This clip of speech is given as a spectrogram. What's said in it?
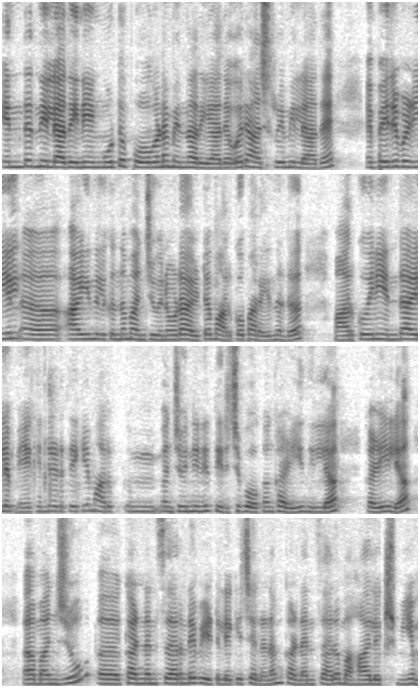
എന്തെന്നില്ലാതെ ഇനി എങ്ങോട്ട് പോകണമെന്നറിയാതെ ഒരാശ്രയമില്ലാതെ പെരുവഴിയിൽ ആയി നിൽക്കുന്ന മഞ്ജുവിനോടായിട്ട് മാർക്കോ പറയുന്നുണ്ട്. മാർക്കോ ഇനി എന്തായാലും മേഘന്റെ അടുത്തേക്ക് മാർ മഞ്ജുവിന് ഇനി തിരിച്ചു പോകാൻ കഴിയുന്നില്ല കഴിയില്ല. മഞ്ജു കണ്ണൻ സാറിന്റെ വീട്ടിലേക്ക് ചെല്ലണം. കണ്ണൻ സാറ് മഹാലക്ഷ്മിയും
